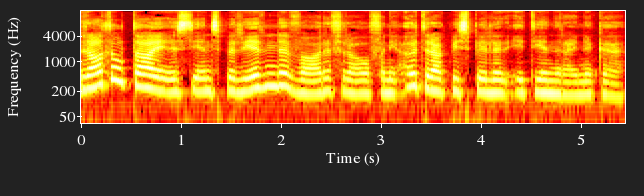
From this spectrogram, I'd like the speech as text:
Rateltaai is die inspirerende ware verhaal van die oud rugbyspeler Etienne Reyneke.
